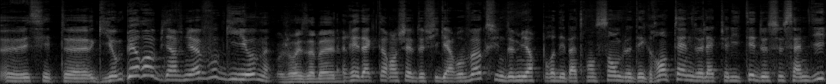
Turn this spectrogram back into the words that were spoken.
euh, c'est euh, Guillaume Perrault. Bienvenue à vous Guillaume. Bonjour Isabelle. Rédacteur en chef de Figaro Vox, une demi-heure pour débattre ensemble des grands thèmes de l'actualité de ce samedi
